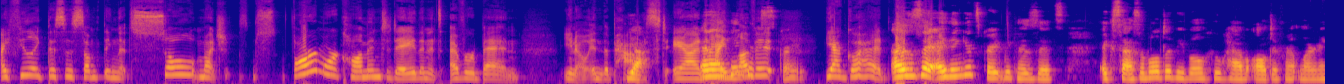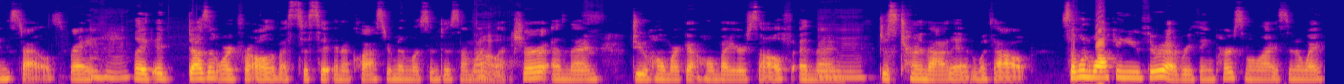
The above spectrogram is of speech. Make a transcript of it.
I feel like this is something that's so much, far more common today than it's ever been, you know, in the past. Yeah. And, and, I, I love it. Great. Yeah, go ahead. I was gonna say, I think it's great because it's accessible to people who have all different learning styles, right? Mm-hmm. Like it doesn't work for all of us to sit in a classroom and listen to someone no. lecture and then do homework at home by yourself and then mm-hmm. just turn that in without someone walking you through everything personalized in a way.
